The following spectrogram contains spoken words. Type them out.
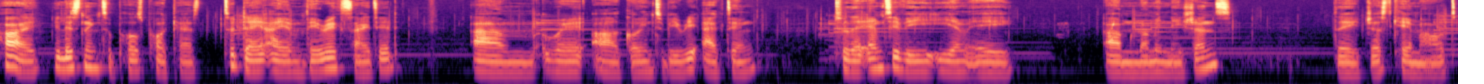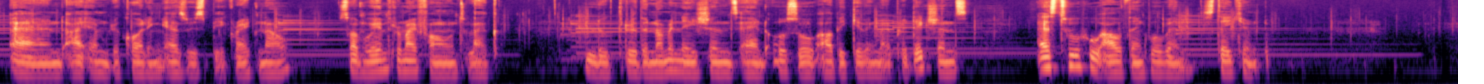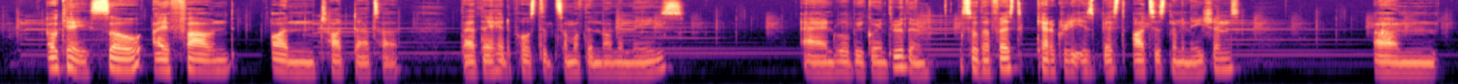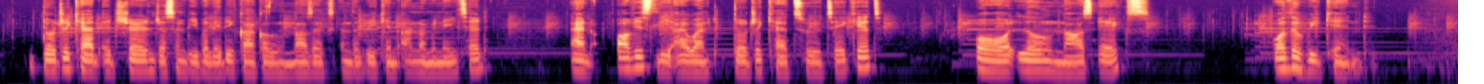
Hi, you're listening to Pulse Podcast. Today I am very excited. Um, we are going to be reacting to the MTV EMA um, nominations. They just came out, and I am recording as we speak right now. So I'm going through my phone to like look through the nominations, and also I'll be giving my predictions as to who I'll think will win. Stay tuned. Okay, so I found on chart data that they had posted some of the nominees and we'll be going through them. So the first category is best artist nominations. Um Doja Cat, Ed Sheeran, Justin Bieber, Lady Gaga, Nas X, and The Weeknd are nominated. And obviously I want Doja Cat to take it or Lil Nas X or The Weeknd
